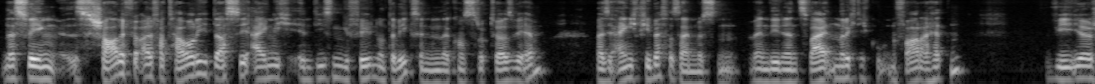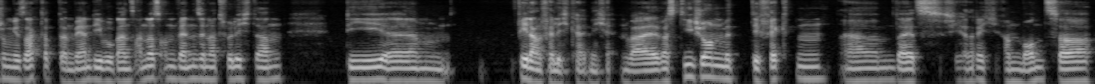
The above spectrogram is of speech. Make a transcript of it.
deswegen ist es schade für Alpha Tauri, dass sie eigentlich in diesen Gefilden unterwegs sind in der Konstrukteurs-WM weil sie eigentlich viel besser sein müssten. Wenn die den zweiten richtig guten Fahrer hätten, wie ihr schon gesagt habt, dann wären die wo ganz anders und wenn sie natürlich dann die ähm, Fehlanfälligkeit nicht hätten, weil was die schon mit Defekten, ähm, da jetzt, ich erinnere mich an Monza,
